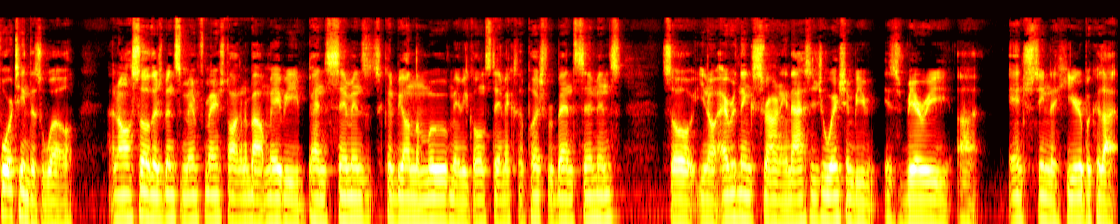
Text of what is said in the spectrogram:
14th as well. And also, there's been some information talking about maybe Ben Simmons could be on the move. Maybe Golden State makes a push for Ben Simmons. So you know everything surrounding that situation be is very uh, interesting to hear because I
